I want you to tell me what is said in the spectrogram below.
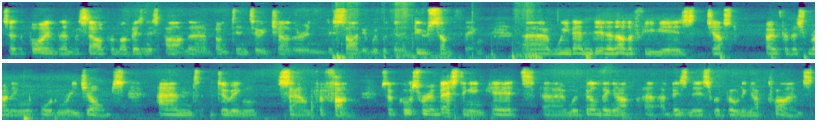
So at the point that myself and my business partner bumped into each other and decided we were going to do something, uh, we then did another few years just both of us running ordinary jobs and doing sound for fun. So of course we're investing in kit, uh, we're building up a business, we're building up clients.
